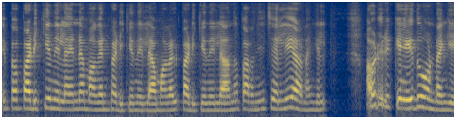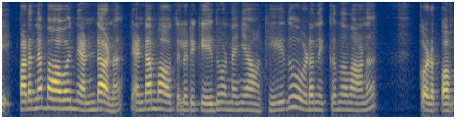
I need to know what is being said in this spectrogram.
ഇപ്പം പഠിക്കുന്നില്ല എന്റെ മകൻ പഠിക്കുന്നില്ല മകൾ പഠിക്കുന്നില്ല എന്ന് പറഞ്ഞ് ചെല്ലുകയാണെങ്കിൽ അവിടെ ഒരു കേതു ഉണ്ടെങ്കിൽ പഠനഭാവം രണ്ടാണ്. രണ്ടാം ഭാവത്തിൽ ഒരു കേതു ഉണ്ടെങ്കിൽ ആ കേതു അവിടെ നിൽക്കുന്നതാണ് കുഴപ്പം.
